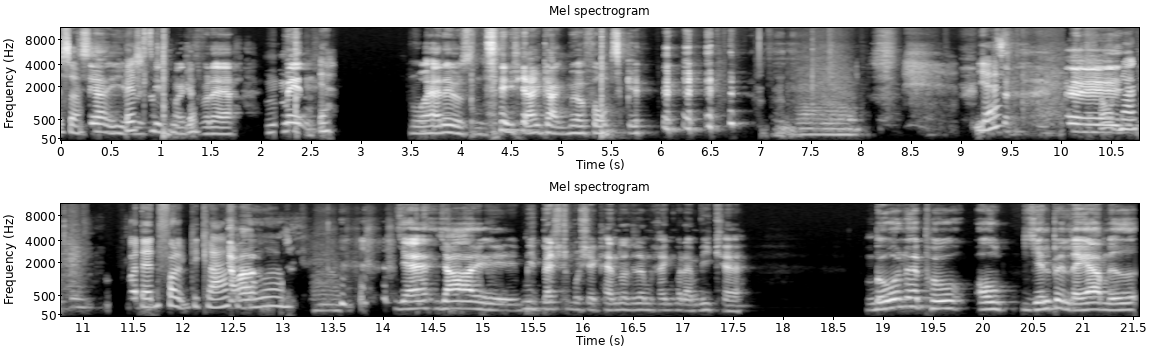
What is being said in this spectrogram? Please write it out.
altså, Især i universitetsmarkedet, hvor det er. Men, Ja. nu er det jo sådan set, jeg er i gang med at forske. ja, øh, sjovt nok, hvordan folk de klarer sig bedre. Ja, jeg, øh, mit bachelorprojekt handler lidt omkring, hvordan vi kan måle på og hjælpe lærere med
